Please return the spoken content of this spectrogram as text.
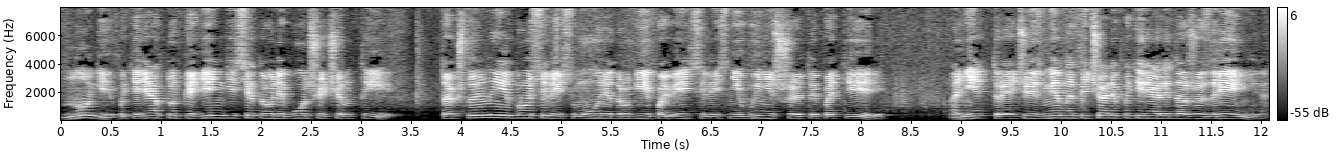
Многие, потеряв только деньги, сетовали больше, чем ты, так что иные бросились в море, другие повесились, не вынесшие этой потери, а некоторые чрезмерно печали потеряли даже зрение.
